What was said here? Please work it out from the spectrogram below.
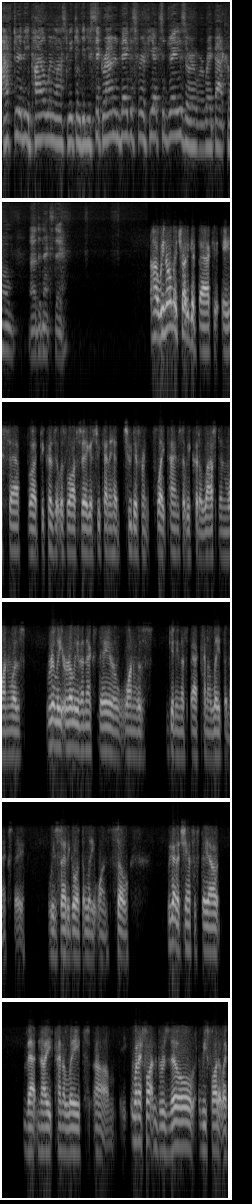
After the Pyle win last weekend, did you stick around in Vegas for a few extra days, or were right back home uh, the next day? Uh, we normally try to get back ASAP, but because it was Las Vegas, we kind of had two different flight times that we could have left, and one was really early the next day, or one was getting us back kind of late the next day. We decided to go with the late one, so we got a chance to stay out that night, kind of late. Um, when I fought in Brazil, we fought at like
